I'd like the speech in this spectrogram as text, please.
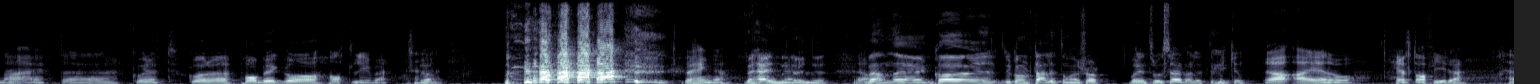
Nei, det går greit. Går eh, påbygg og hater livet. Ja. Det hender. Det hender. Ja. Men eh, hva, du kan fortelle litt om deg sjøl. Bare introdusere deg litt i mikken. Ja, jeg er jo helt A4.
